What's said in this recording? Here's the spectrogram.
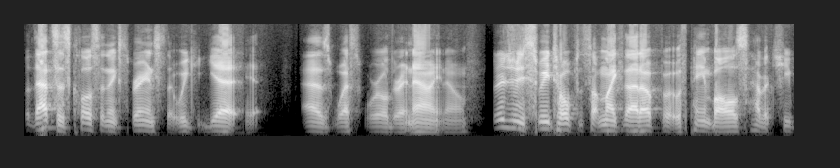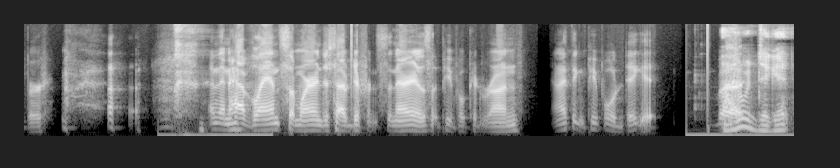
but that's as close an experience that we could get as Westworld right now. You know, it'd be sweet to open something like that up, but with paintballs, have it cheaper, and then have land somewhere and just have different scenarios that people could run. And I think people would dig it. But, I would dig it.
